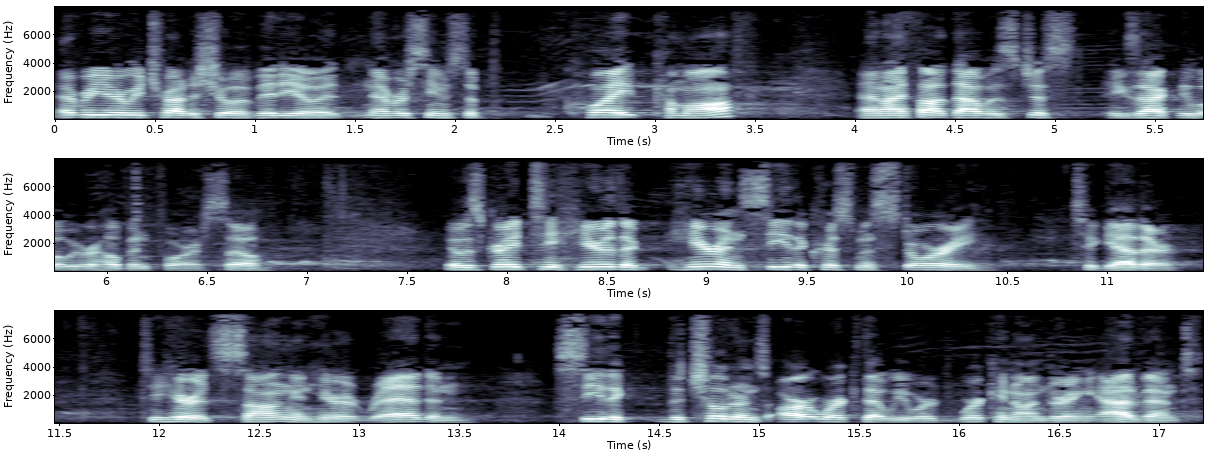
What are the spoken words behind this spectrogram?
every year we try to show a video, it never seems to quite come off. And I thought that was just exactly what we were hoping for. So it was great to hear, the, hear and see the Christmas story together, to hear it sung and hear it read and see the, the children's artwork that we were working on during Advent.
